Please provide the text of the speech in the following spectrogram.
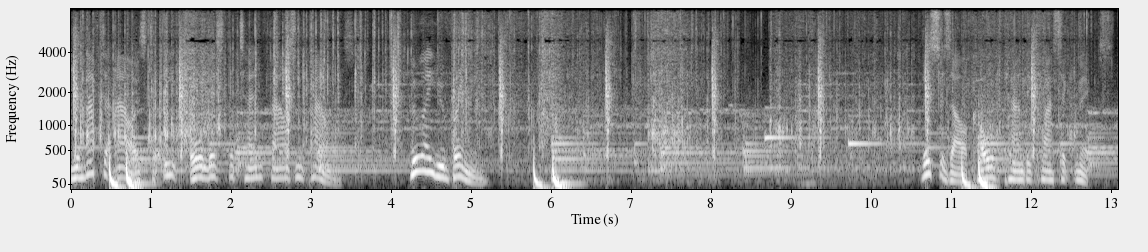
You have to hours to eat all this for 10,000 pounds. Who are you bringing? This is our cold candy classic mix.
